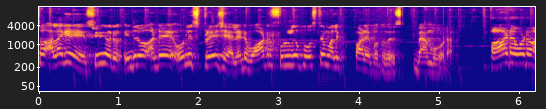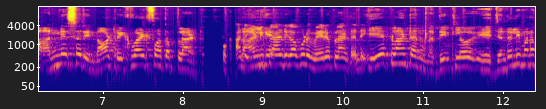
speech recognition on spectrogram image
so అలాగే శ్రీని గారు ఇందులో అంటే ఓన్లీ స్ప్రే చేయాలి. అంటే వాటర్ ఫుల్గా పోస్తే మళ్ళీ పాడైపోతుంది బ్యాంబూ కూడా. పాడవడం unnecessary not required for the plant అంటే ఈ ప్లాంట్ కాకుండా వేరే ప్లాంట్ అంటే? ఏ ప్లాంట్ అన్న దీంట్లో జనరలీ మనం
